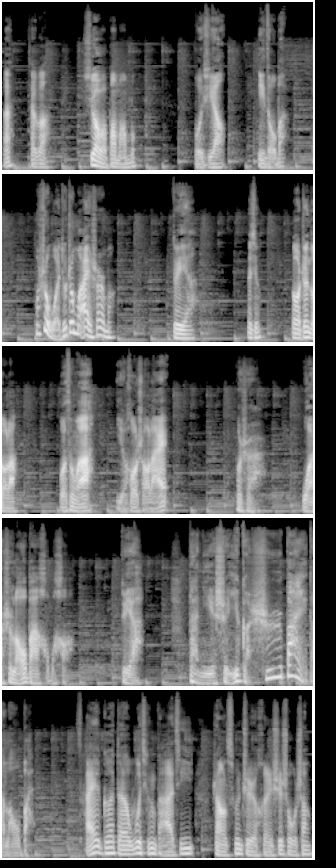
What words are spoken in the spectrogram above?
哎，才哥，需要我帮忙不？不需要，你走吧。不是我就这么碍事儿吗？对呀，那行，那我真走了，不送啊，以后少来。不是，我是老板，好不好？对呀，但你是一个失败的老板。才哥的无情打击让孙志很是受伤，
